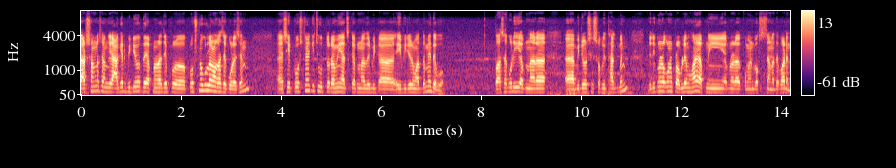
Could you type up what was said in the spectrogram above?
তার সঙ্গে সঙ্গে আগের ভিডিওতে আপনারা যে প্রশ্নগুলো আমার কাছে করেছেন সেই প্রশ্নের কিছু উত্তর আমি আজকে আপনাদের এই ভিডিওর মাধ্যমে দেব। তো আশা করি আপনারা ভিডিওর শেষ অবধি থাকবেন। যদি কোনো রকম প্রবলেম হয়, আপনি আপনারা কমেন্ট বক্সে জানাতে পারেন।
